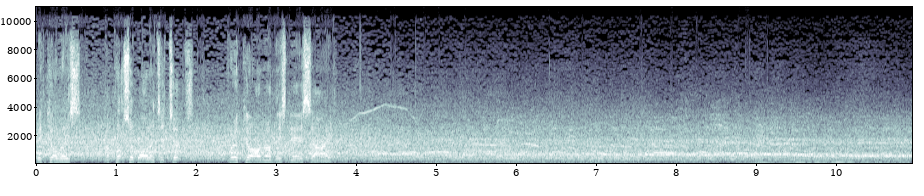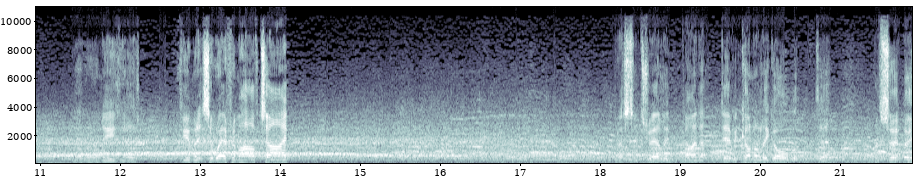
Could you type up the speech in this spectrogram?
recovers and puts the ball into touch for a corner on this near side. Well, we're only a few minutes away from half time. Preston trailing by that David Connolly goal, but uh, certainly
